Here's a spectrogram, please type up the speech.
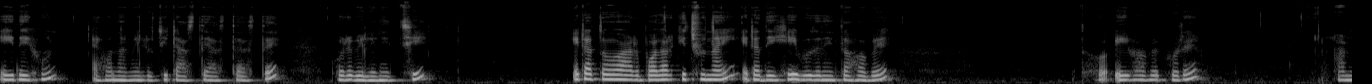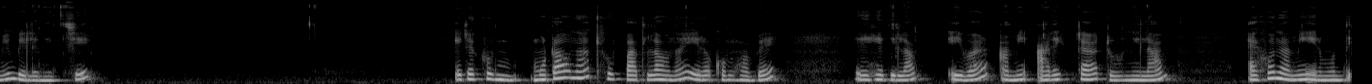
এই দেখুন, এখন আমি লুচিটা আস্তে আস্তে আস্তে করে বেলে নিচ্ছি। এটা তো আর বলার কিছু নাই, এটা দেখেই বুঝে নিতে হবে। তো এইভাবে করে আমি বেলে নিচ্ছি। এটা খুব মোটাও না, খুব পাতলাও না, এরকম হবে। রেখে দিলাম। এবার আমি আরেকটা ডো নিলাম। এখন আমি এর মধ্যে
